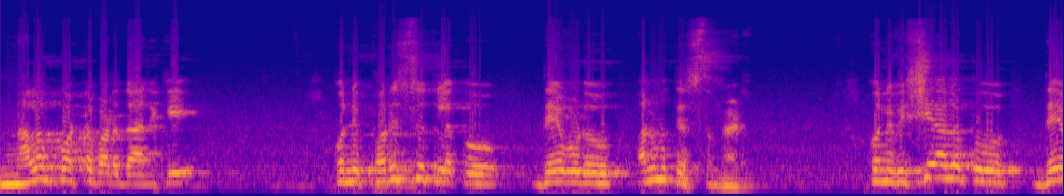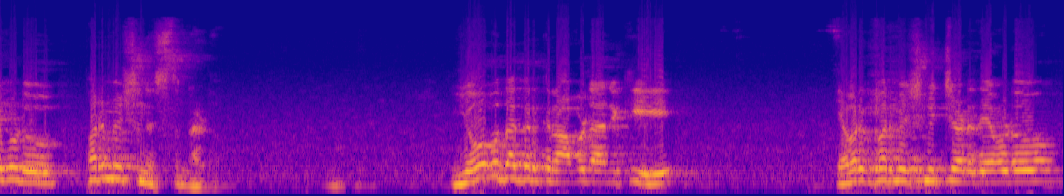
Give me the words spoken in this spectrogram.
నలగొట్టబడడానికి కొన్ని పరిస్థితులకు దేవుడు అనుమతిస్తున్నాడు. కొన్ని విషయాలకు దేవుడు పర్మిషన్ ఇస్తున్నాడు. యోగు దగ్గరికి రావడానికి ఎవరికి పర్మిషన్ ఇచ్చాడు దేవుడు?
